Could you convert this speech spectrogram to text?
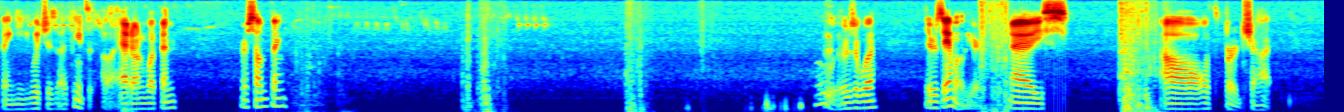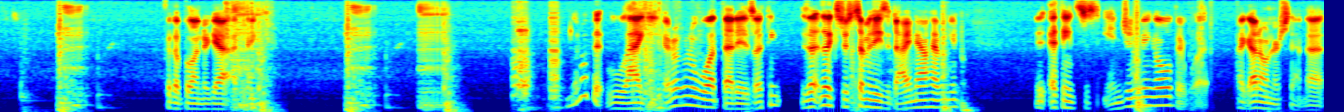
thingy, which is I think it's an add-on weapon or something. Ooh, there's a we- there's ammo here. Nice. Oh, it's birdshot. For the Blundergat, I think. A little bit laggy. I don't know what that is. I think is that like just some of these die now having it? I think it's just engine being old or what? Like I don't understand that.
